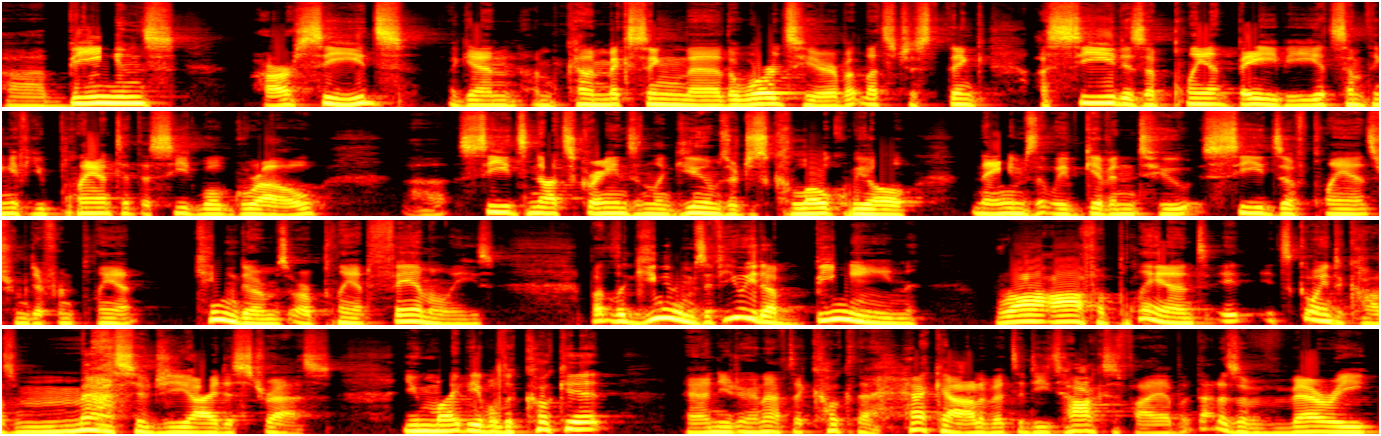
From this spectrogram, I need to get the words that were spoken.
Uh, beans are seeds. Again, I'm kind of mixing the, the words here, but let's just think a seed is a plant baby. It's something if you plant it, the seed will grow. uh, seeds, nuts, grains, and legumes are just colloquial names that we've given to seeds of plants from different plant kingdoms or plant families. But legumes, if you eat a bean raw off a plant, it, it's going to cause massive GI distress. You might be able to cook it, and you're going to have to cook the heck out of it to detoxify it, but that is a very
